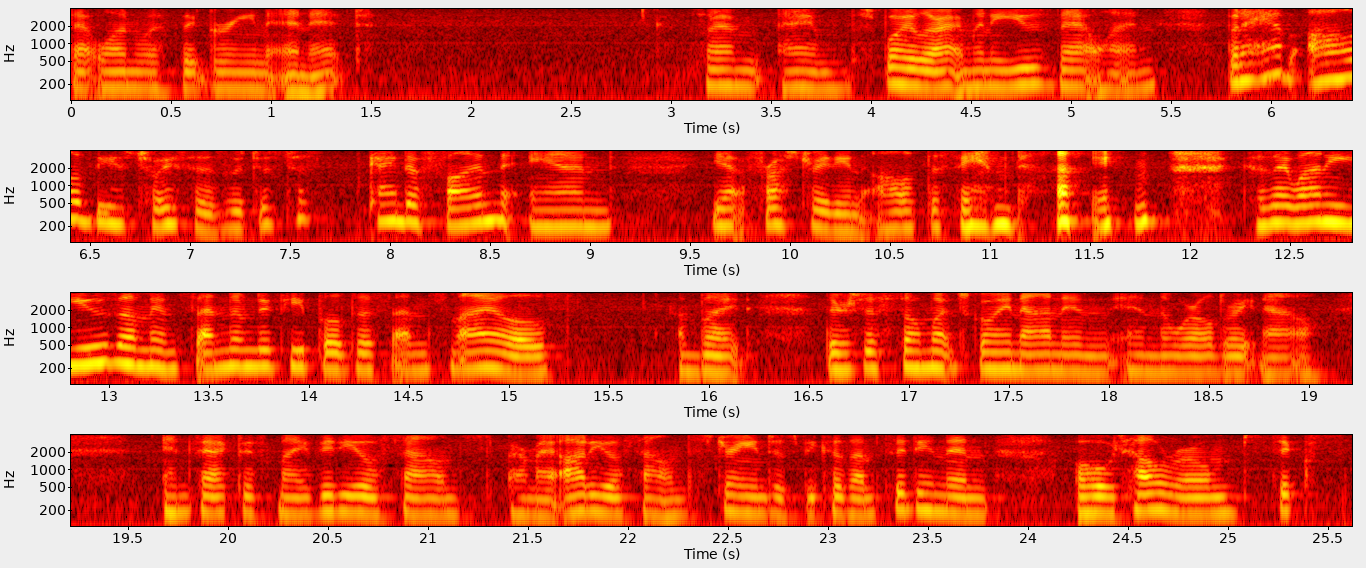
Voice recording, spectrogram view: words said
that one with the green in it. So I'm, I'm spoiler, I'm going to use that one. But I have all of these choices, which is just kind of fun and yet frustrating all at the same time because I want to use them and send them to people to send smiles. But there's just so much going on in, in the world right now. In fact, if my video sounds or my audio sounds strange, it's because I'm sitting in a hotel room six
